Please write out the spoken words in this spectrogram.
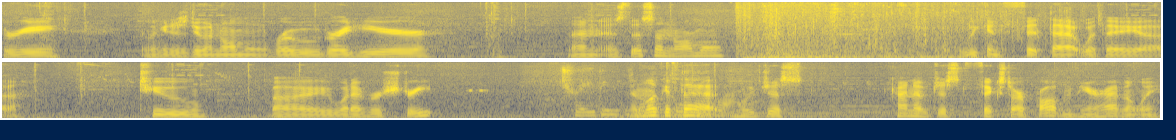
three, then we can just do a normal road right here. Then, is this a normal? we can fit that with a uh, two by whatever street. And look at that. We've just kind of just fixed our problem here, haven't we?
